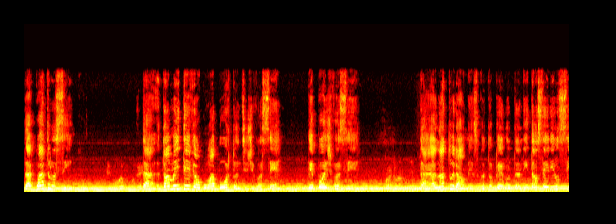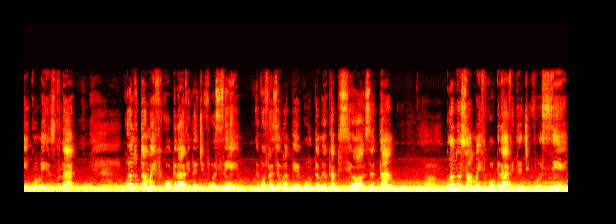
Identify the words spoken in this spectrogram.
Dá quatro ou cinco? Tá. Tua mãe teve algum aborto antes de você? Depois de você? Tá, é natural mesmo que eu tô perguntando. Então seriam cinco mesmo, né? Quando tua mãe ficou grávida de você, eu vou fazer uma pergunta meio capciosa, tá? Quando a sua mãe ficou grávida de você,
